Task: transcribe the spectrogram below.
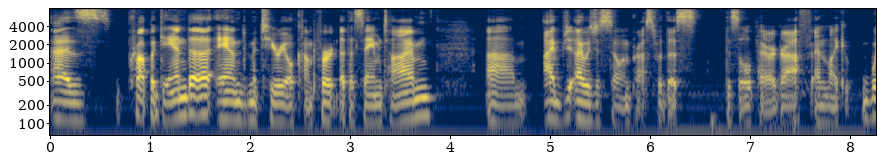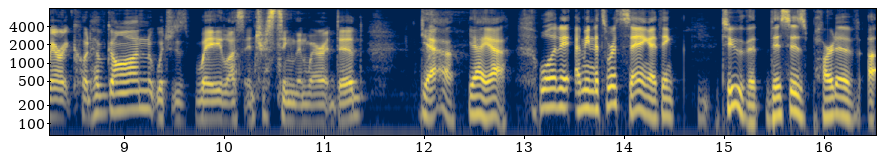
as propaganda and material comfort at the same time. Um, I I was just so impressed with this this little paragraph and like where it could have gone, which is way less interesting than where it did. Yeah, yeah, yeah. Well, and it, I mean, it's worth saying, I think, too, that this is part of uh,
